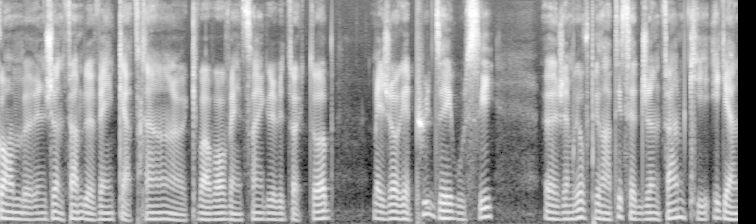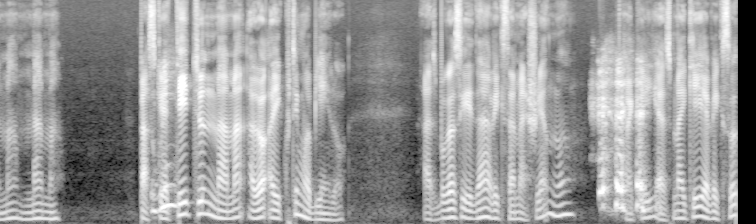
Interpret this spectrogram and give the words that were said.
comme une jeune femme de 24 ans euh, qui va avoir 25 le 8 octobre. Mais j'aurais pu dire aussi, euh, j'aimerais vous présenter cette jeune femme qui est également maman. Parce que tu es une maman. Alors, ah, écoutez-moi bien, là. Elle se brosse les dents avec sa machine, là. Elle se maquille avec ça.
